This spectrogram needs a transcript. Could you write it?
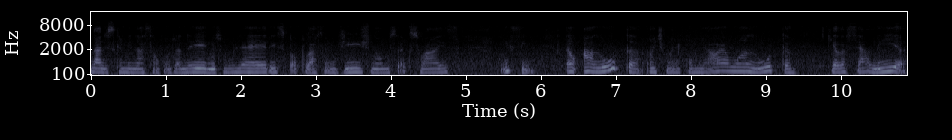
na discriminação contra negros, mulheres, população indígena, homossexuais, enfim. Então, a luta antimanicomial é uma luta que ela se alia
